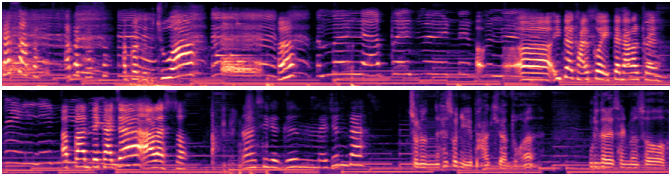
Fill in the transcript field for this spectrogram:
갔어 아빠. 아빠 갔어. 아빠 그 좋아? 어? 어 이따 갈 거야. 이따 나갈 거야. 아빠한테 가자. 알았어. 날씨가 끝내준다. 저는 혜선이의 방학 기간 동안 우리나라에 살면서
